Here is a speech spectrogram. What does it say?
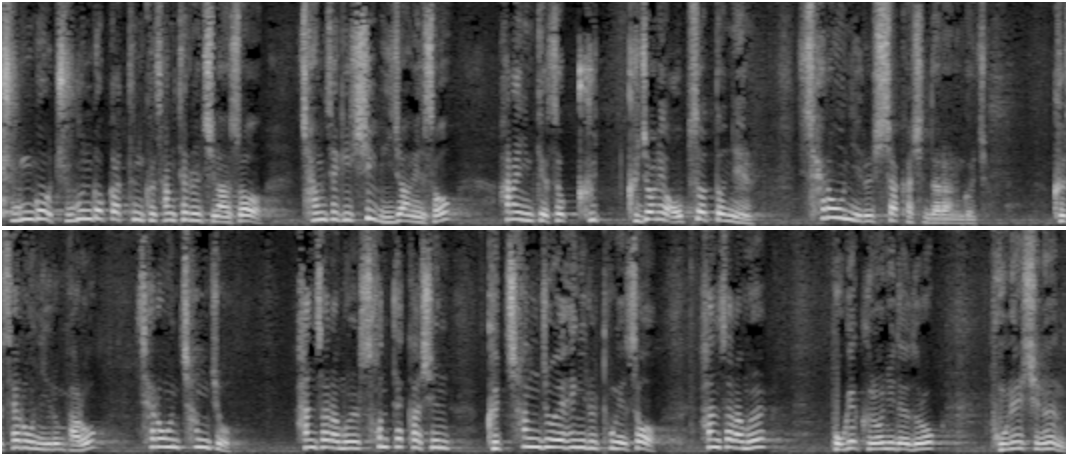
죽은 것, 죽은 것 같은 그 상태를 지나서 창세기 12장에서 하나님께서 그, 그 전에 없었던 일, 새로운 일을 시작하신다라는 거죠. 그 새로운 일은 바로 새로운 창조. 한 사람을 선택하신 그 창조의 행위를 통해서 한 사람을 복의 근원이 되도록 보내시는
